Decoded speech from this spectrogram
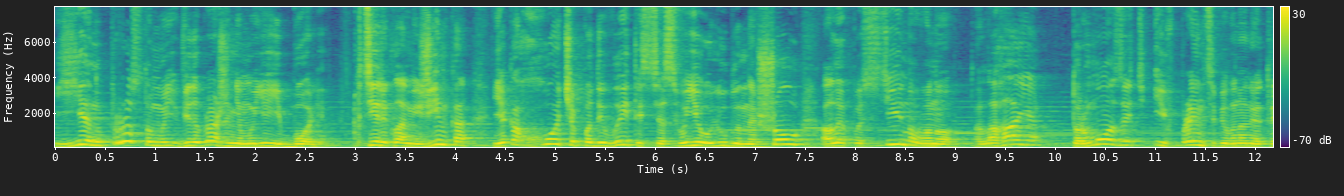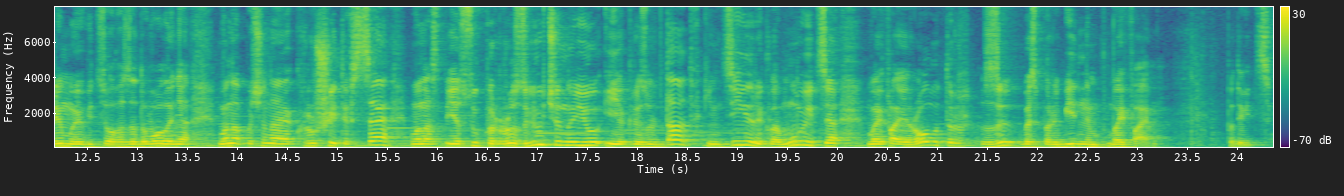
є ну просто відображення моєї болі. В цій рекламі жінка, яка хоче подивитися своє улюблене шоу, але постійно воно лагає, тормозить, і в принципі вона не отримує від цього задоволення. Вона починає крушити все, вона стає супер розлюченою, і як результат в кінці рекламується Wi-Fi роутер з безперебійним Wi-Fi. Подивіться.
